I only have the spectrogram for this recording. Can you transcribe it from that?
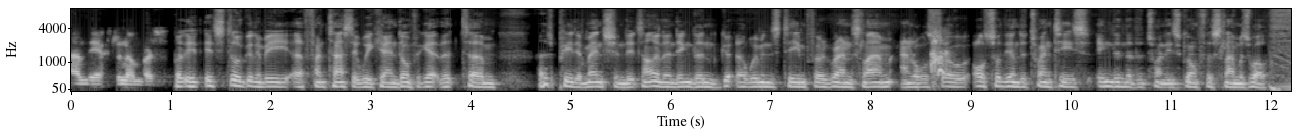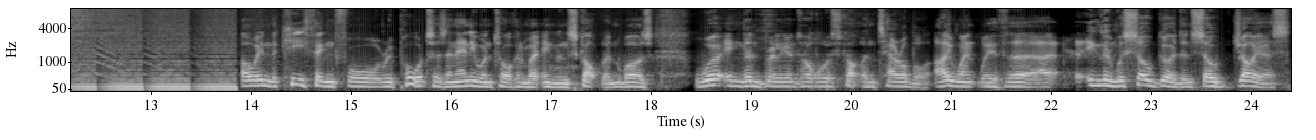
and the extra numbers. But it, it's still going to be a fantastic weekend. Don't forget that, um, as Peter mentioned, it's Ireland England women's team for a Grand Slam, and also also the under twenties England under twenties going for the Slam as well. Owen, the key thing for reporters and anyone talking about England Scotland was were England brilliant or was Scotland terrible? I went with uh, England was so good and so joyous,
